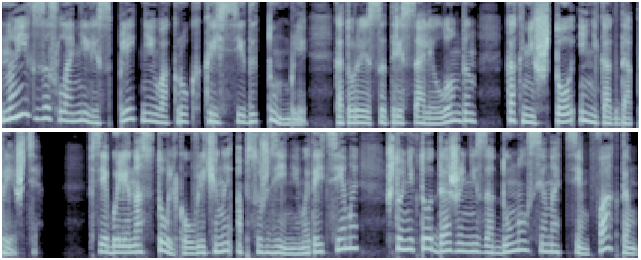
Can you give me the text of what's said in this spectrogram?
Но их заслонили сплетни вокруг Крессиды Тумбли, которые сотрясали Лондон как ничто и никогда прежде. Все были настолько увлечены обсуждением этой темы, что никто даже не задумался над тем фактом,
